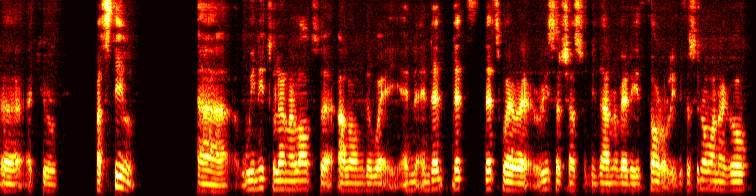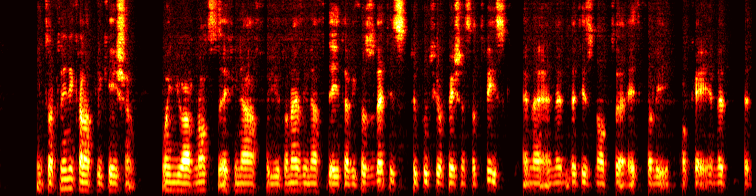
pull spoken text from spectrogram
uh, a cure, but still uh, we need to learn a lot uh, along the way, and and that that's that's where research has to be done very thoroughly because you don't want to go into a clinical application when you are not safe enough, you don't have enough data, because that is to put your patients at risk, and, and that is not ethically okay, and that, that,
